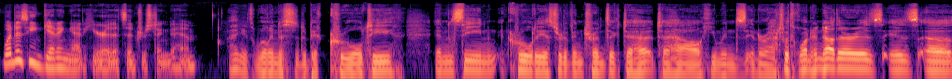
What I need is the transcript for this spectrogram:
what is he getting at here that's interesting to him? I think it's willingness to depict cruelty and seeing cruelty as sort of intrinsic to how, to how humans interact with one another is is uh,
